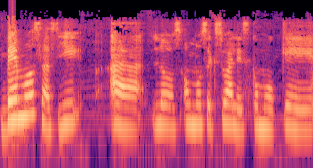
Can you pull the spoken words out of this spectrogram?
vemos así a los homosexuales como que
